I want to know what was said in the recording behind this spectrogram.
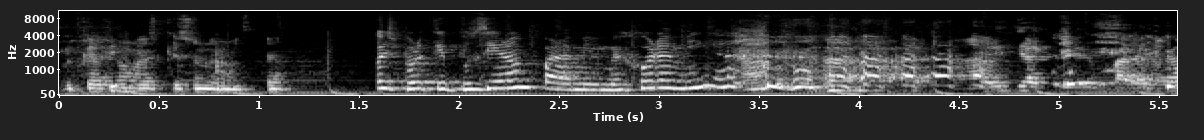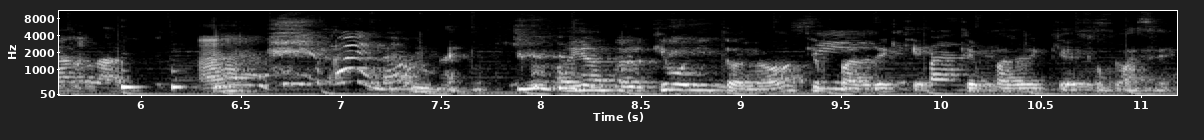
¿Por qué afirmas que es una amistad? Pues porque pusieron para mi mejor amiga. Ella quiere emparejarla. Ah, Bueno, Oigan, pero qué bonito, ¿no? Qué Sí, padre qué que, padre. qué padre que eso pase.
